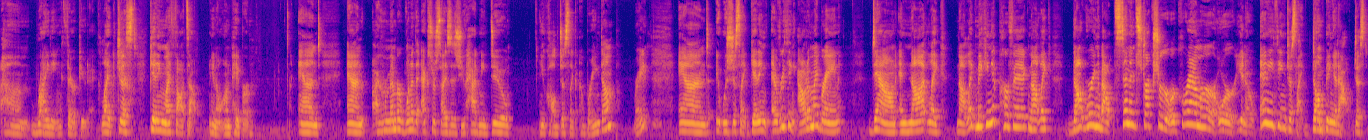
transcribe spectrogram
um, writing therapeutic, like just getting my thoughts out, you know, on paper. And and I remember one of the exercises you had me do, you called just like a brain dump, right? And it was just like getting everything out of my brain down and not like not like making it perfect, not like not worrying about sentence structure or grammar or, you know, anything, just like dumping it out, just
